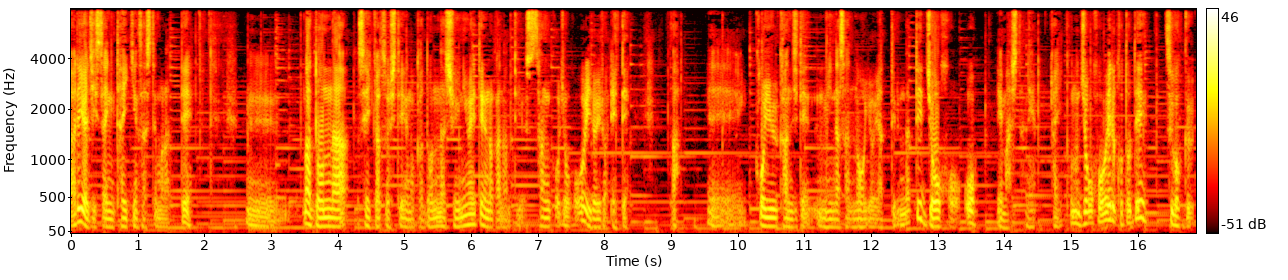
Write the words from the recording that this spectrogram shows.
あるいは実際に体験させてもらって、まあ、どんな生活をしているのか、どんな収入を得ているのかなんていう参考情報をいろいろ得て、あ、えー、こういう感じで皆さん農業やってるんだっていう情報を得ましたね。はい。この情報を得ることですごく、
